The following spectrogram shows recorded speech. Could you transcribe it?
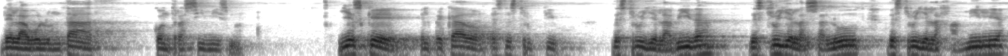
de la voluntad contra sí misma. Y es que el pecado es destructivo, destruye la vida, destruye la salud, destruye la familia,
